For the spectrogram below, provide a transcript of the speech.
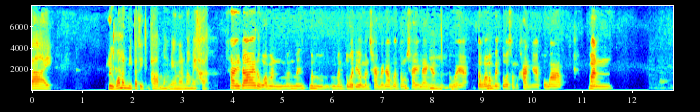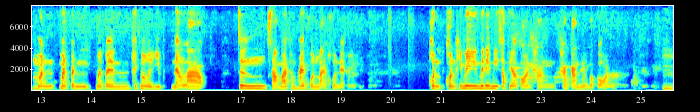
ได้ หรือว่ามันมีประสิทธิภาพอย่างนั้นบ้างไหมคะใช้ได้แต่ว่ามันมันม่มันมันตัวเดียวมันใช้ไม่ได้มันต้องใช้แรงอย่างอื่นด้วยอะแต่ว่ามันเป็นตัวสำคัญไงเพราะว่ามันมันมันเป็นมันเป็นเทคโนโลยีแนวราซึ่งสามารถทำให้คนหลายคนเนี่ย คนคนที่ไม่ไม่ได้มีทรัพยากรทางทางการเมืองมาก่อนอืม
